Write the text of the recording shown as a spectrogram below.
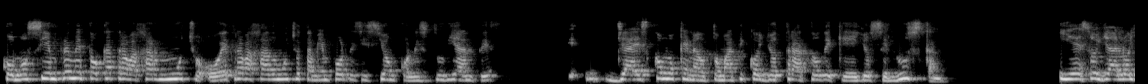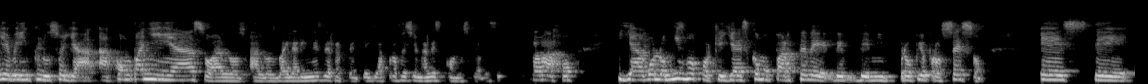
como siempre me toca trabajar mucho o he trabajado mucho también por decisión con estudiantes, eh, ya es como que en automático yo trato de que ellos se luzcan. Y eso ya lo llevé incluso ya a compañías o a los, a los bailarines de repente ya profesionales con los que a veces trabajo y hago lo mismo porque ya es como parte de, de, mi propio proceso. Este,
